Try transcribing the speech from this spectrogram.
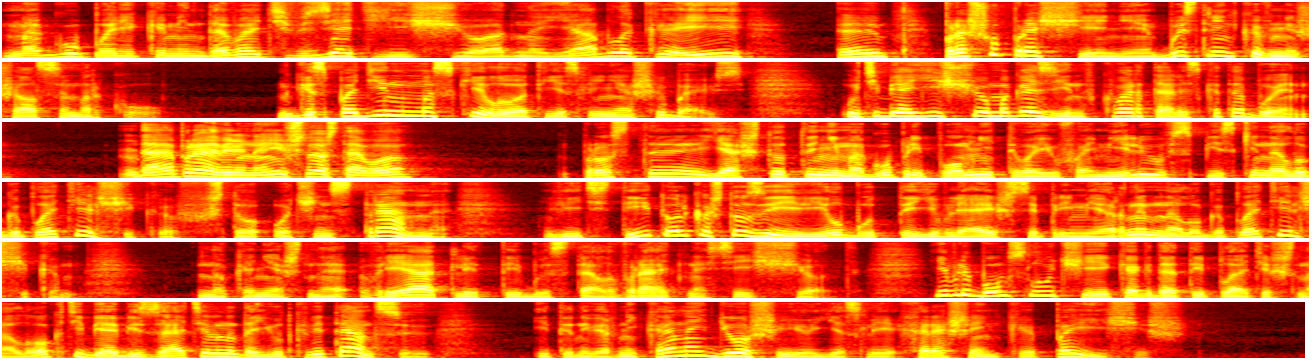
«могу порекомендовать взять еще одно яблоко и...» э, «Прошу прощения», — быстренько вмешался Маркоу. «Господин Маскелот, если не ошибаюсь, у тебя еще магазин в квартале Скотобоин». «Да, правильно, и что с того?» Просто я что-то не могу припомнить твою фамилию в списке налогоплательщиков, что очень странно, ведь ты только что заявил, будто являешься примерным налогоплательщиком. Но, конечно, вряд ли ты бы стал врать на сей счет. И в любом случае, когда ты платишь налог, тебе обязательно дают квитанцию. И ты наверняка найдешь ее, если хорошенько поищешь.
